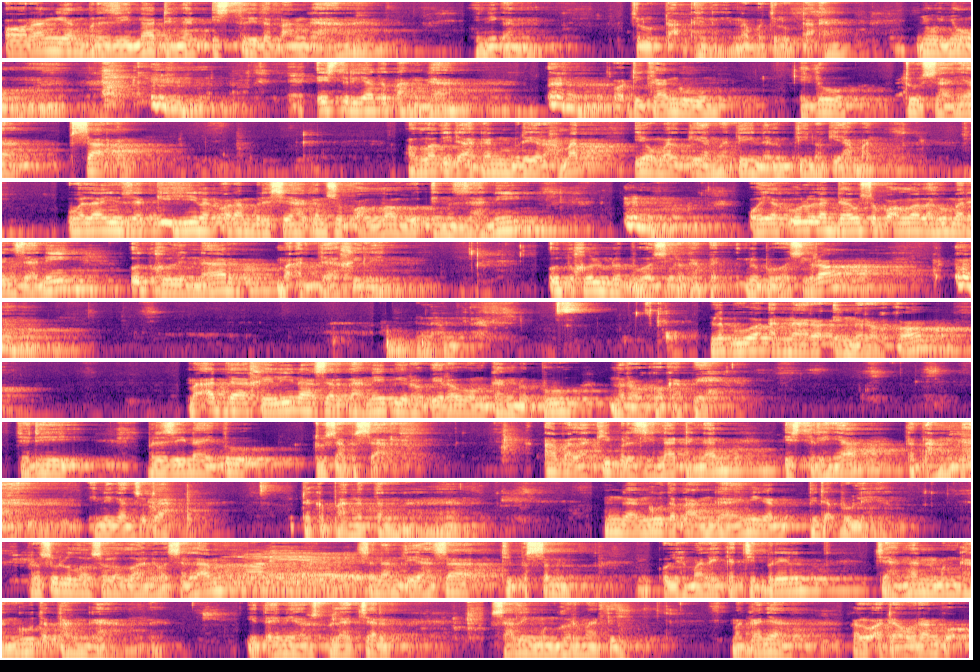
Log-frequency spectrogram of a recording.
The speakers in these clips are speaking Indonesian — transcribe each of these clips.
Orang yang berzina dengan istri tetangga. Ini kan celutak ini Kenapa celutak? Nyunyu. Istrinya tetangga Kok diganggu? Itu dosanya besar Allah tidak akan memberi rahmat yaumal kiamati dalam tino kiamat. Wala yuzakkihi lan orang bersihakan sub Allahu ing zani. Wa yaqulu lan dawu sub Allah lahu maring zani Udkhulin nar ma'ad dakhilin. Udkhul mlebu sira kabeh mlebu sira Mlebu annara ing neraka ma'ad dakhilina sertane pira-pira wong kang mlebu neraka kabeh. Jadi berzina itu dosa besar. Apalagi berzina dengan istrinya tetangga. Ini kan sudah udah kebangetan mengganggu tetangga ini kan tidak boleh ya. Rasulullah Shallallahu Alaihi Wasallam senantiasa dipesan oleh malaikat Jibril jangan mengganggu tetangga. Kita ini harus belajar saling menghormati. Makanya kalau ada orang kok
